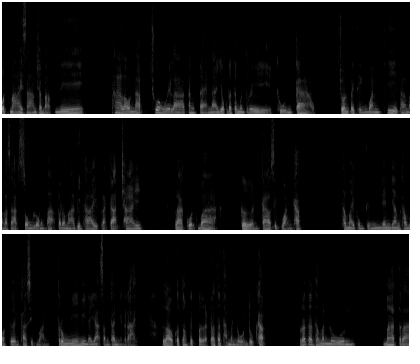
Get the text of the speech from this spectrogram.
กฎหมาย 3 ฉบับนี้ ถ้าเรานับช่วงเวลาตั้งแต่นายกรัฐมนตรีทูลเก้าจนไปถึงวันที่พระมหากษัตริย์ทรงลงพระประมาพิไทยประกาศใช้ ปรากฏว่าเกิน 90 วันครับทำไมผมถึงเน้นย้ำคำว่าเกิน 90 วัน ตรงนี้มีนัยสำคัญอย่างไร เราก็ต้องไปเปิดรัฐธรรมนูญดูครับ รัฐธรรมนูญ มาตรา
